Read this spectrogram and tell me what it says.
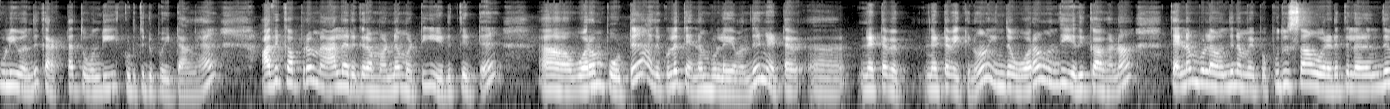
குழி வந்து கரெக்டாக தோண்டி கொடுத்துட்டு போயிட்டாங்க. அதுக்கப்புறம் மேலே இருக்கிற மண்ணை மட்டும் எடுத்துட்டு உரம் போட்டு அதுக்குள்ளே தென்னம்புள்ளையை வந்து நெட்ட நெட்ட வெப் நெட்ட வைக்கணும். இந்த உரம் வந்து எதுக்காகனா தென்னம்புள்ளை வந்து நம்ம இப்போ புதுசாக ஒரு இடத்துல இருந்து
